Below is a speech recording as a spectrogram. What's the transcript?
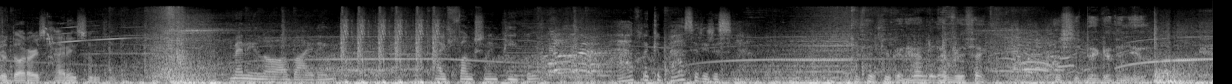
Your daughter is hiding something. Many law abiding, high functioning people have the capacity to snap. You think you can handle everything? This is bigger than you.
